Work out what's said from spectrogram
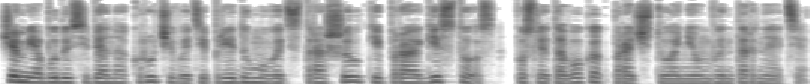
чем я буду себя накручивать и придумывать страшилки про гистоз после того, как прочту о нем в интернете.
